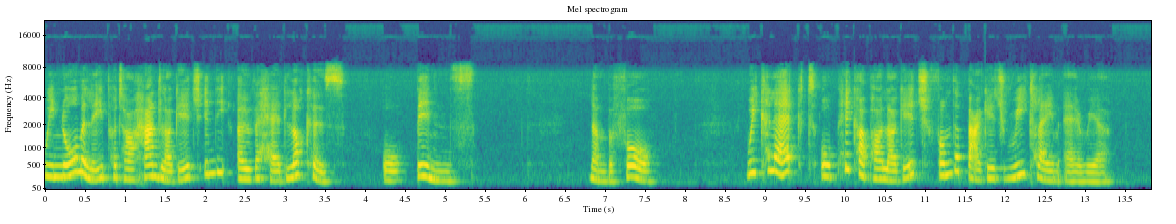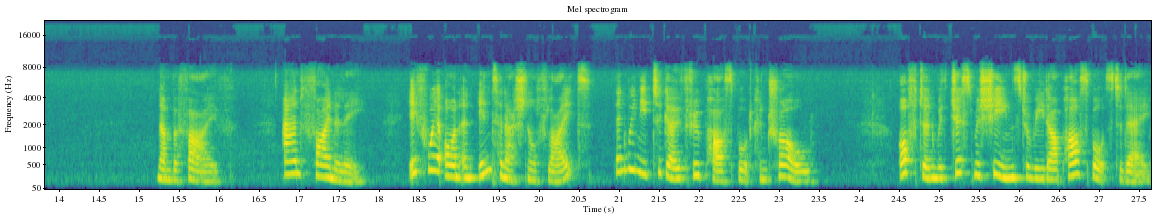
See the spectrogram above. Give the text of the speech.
we normally put our hand luggage in the overhead lockers or bins. Number four, we collect or pick up our luggage from the baggage reclaim area. Number five. And finally, if we're on an international flight, then we need to go through passport control. Often with just machines to read our passports today.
